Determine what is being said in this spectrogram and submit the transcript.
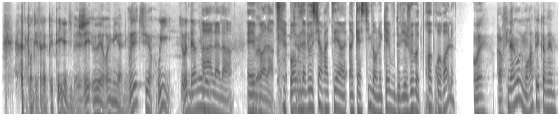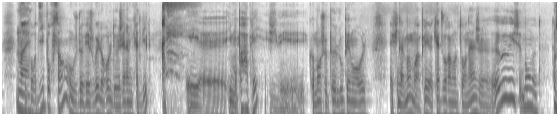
a demandé de répéter. Il a dit bah, G-E-R-E-M-Y. Vous êtes sûr? Oui, c'est votre dernier mot. Ah là là. Et Et ben. voilà. Bon, vous avez aussi raté un, un casting dans lequel vous deviez jouer votre propre rôle. Ouais. Alors finalement, ils m'ont rappelé quand même. Ouais. C'est pour 10% où je devais jouer le rôle de Jérémy Crédville. Et euh, ils m'ont pas rappelé. J'y vais. Comment je peux louper mon rôle? Et finalement, ils m'ont appelé 4 jours avant le tournage. Euh, oui, oui, c'est bon.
